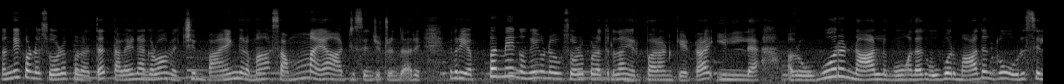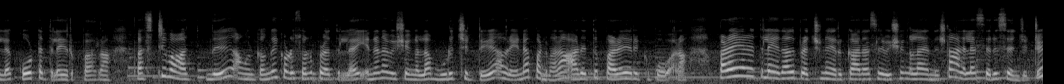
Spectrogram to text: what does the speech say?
கங்கை கொண்ட சோழபுரத்தை தலைநகரமாக வச்சு பயங்கரமாக செம்மையாக ஆட்சி செஞ்சுட்டு இருந்தார். இவர் எப்போவுமே கங்கை கொண்ட சோழபுரத்தில் தான் இருப்பாரான்னு கேட்டால் இல்லை. அவர் ஒவ்வொரு நாளுக்கும் அதாவது ஒவ்வொரு மாதங்களும் ஒரு சில கோட்டத்தில் இருப்பாராம். ஃபஸ்ட்டு வந்து அவர் கங்கை கொண்ட சோழபுரத்தில் என்னென்ன விஷயங்கள்லாம் முடிச்சுட்டு அவர் என்ன பண்ணுவாராம் அடுத்து பழையருக்கு போவாராம். பழையரத்தில் ஏதாவது பிரச்சனை இருக்காதா சில விஷயங்கள்லாம் இருந்துச்சுன்னா அதெல்லாம் சரி செஞ்சுட்டு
